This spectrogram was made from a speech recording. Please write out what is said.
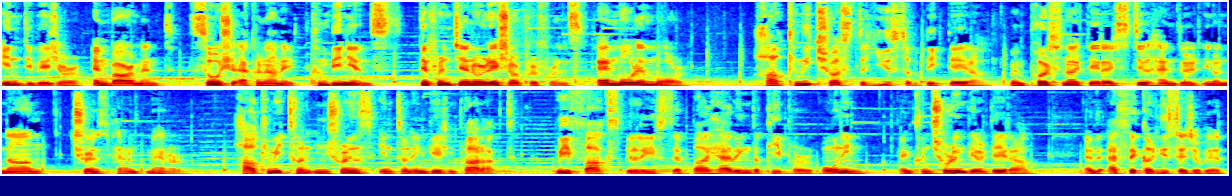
individual, environment, socio-economic, convenience, different generational preference, and more and more. How can we trust the use of big data when personal data is still handled in a non-transparent manner? How can we turn insurance into an engaging product? WeFox believes that by having the people owning and controlling their data and the ethical usage of it,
